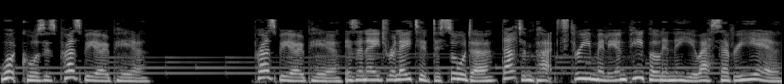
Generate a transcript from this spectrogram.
What causes presbyopia? Presbyopia is an age-related disorder that impacts 3 million people in the US every year.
